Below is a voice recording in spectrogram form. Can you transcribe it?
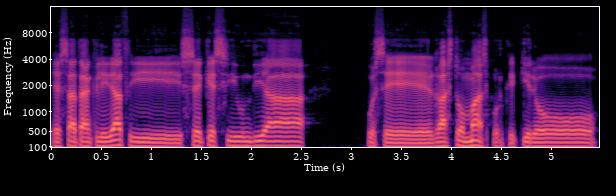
esa tranquilidad y sé que si un día pues eh, gasto más porque quiero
